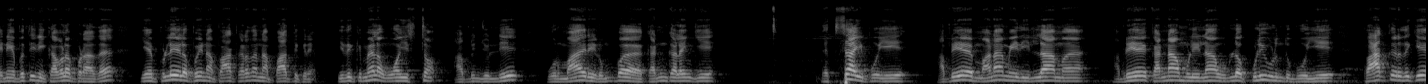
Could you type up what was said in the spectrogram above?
என்னையை பற்றி நீ கவலைப்படாத. என் பிள்ளைகளை போய் நான் பார்க்குறத நான் பார்த்துக்கிறேன். இதுக்கு மேலே உன் இஷ்டம் அப்படின்னு சொல்லி ஒரு மாதிரி ரொம்ப கண் கலங்கி வெக்ஸ் போய் அப்படியே மன அமைதி இல்லாமல் அப்படியே கண்ணாமூலிலாம் உள்ளே குழி விழுந்து போய் பார்க்குறதுக்கே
